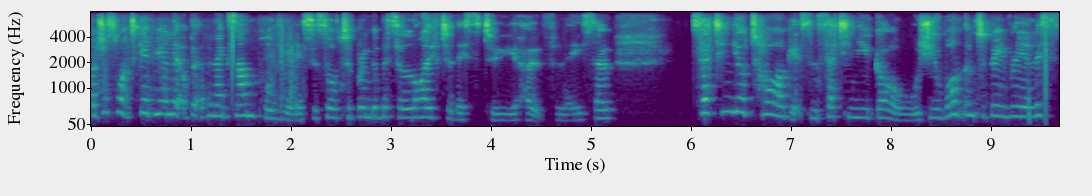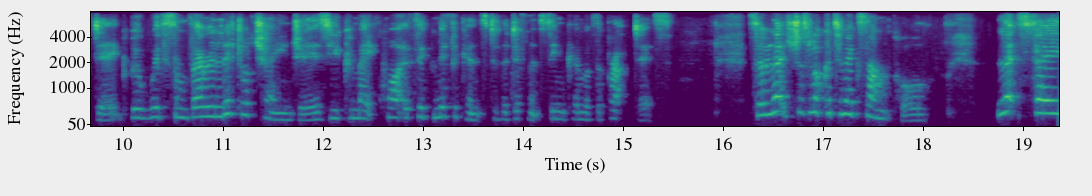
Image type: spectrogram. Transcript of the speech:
I just want to give you a little bit of an example here to sort of bring a bit of life to this to you, hopefully. So setting your targets and setting your goals, you want them to be realistic, but with some very little changes, you can make quite a significance to the difference income of the practice. So let's just look at an example let's say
